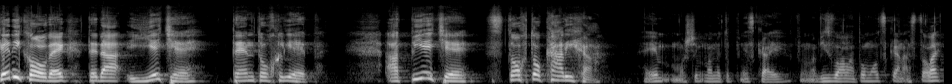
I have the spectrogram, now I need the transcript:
Kedykoľvek teda jete tento chlieb a pijete z tohto kalicha, hej, môžete, máme to dneska aj vizuálna pomocka na stole,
